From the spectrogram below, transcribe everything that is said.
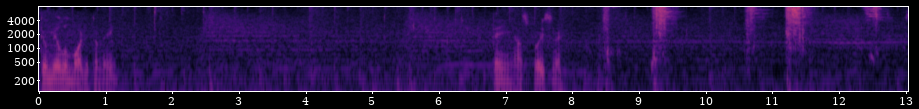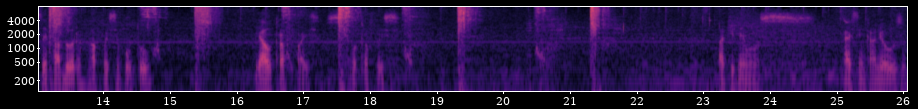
Tem o miolo mole também. Tem as foices, né? Ceifadora, a foice voltou. E a outra faz, outra foice. Aqui temos a encanhoso,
